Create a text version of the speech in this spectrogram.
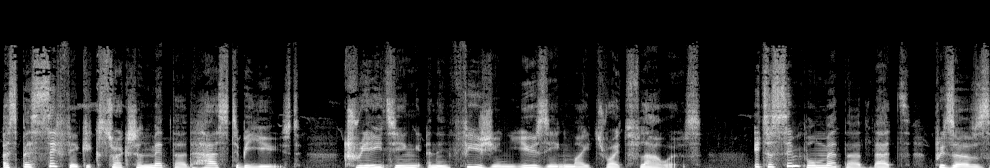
a specific extraction method has to be used, creating an infusion using my dried flowers. It's a simple method that preserves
